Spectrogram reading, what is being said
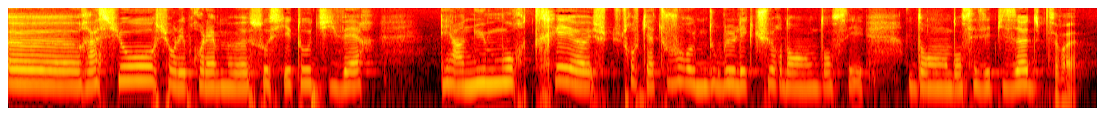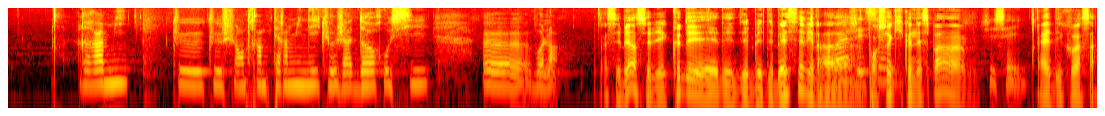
euh, raciaux, sur les problèmes sociétaux divers. Et un humour très. euh, je trouve qu'il y a toujours une double lecture dans, dans, ces, dans, dans ces épisodes. C'est vrai. Rami, que, que je suis en train de terminer, que j'adore aussi. Voilà, Ah, C'est bien, c'est des- que des, des, des be- des belles séries là. Ouais. Pour ceux qui connaissent pas, euh, j'essaye. allez découvrir ça.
